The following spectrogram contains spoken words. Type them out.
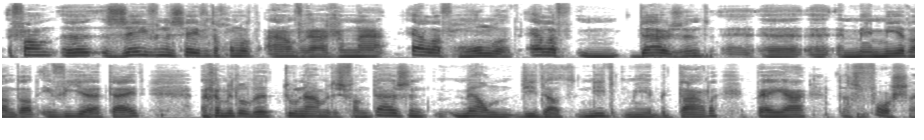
van eh 7700 aanvragen naar 1100, 11.000, eh, eh, eh, meer- meer dan dat in vier jaar tijd. Een gemiddelde toename dus van 1000 melden die dat niet meer betalen per jaar. Dat is fors, hè?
